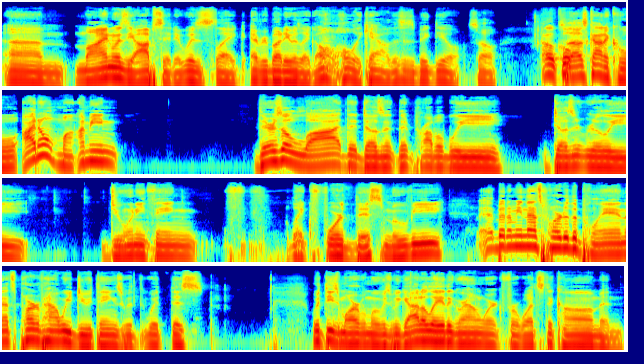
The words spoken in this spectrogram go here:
Um, mine was the opposite. It was like everybody was like, "Oh, holy cow, this is a big deal." So Oh, so that was kind of cool. I don't mind. I mean, there's a lot that doesn't that probably doesn't really do anything f- like for this movie. Eh, But I mean, that's part of the plan. That's part of how we do things with with this with these Marvel movies. We got to lay the groundwork for what's to come and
